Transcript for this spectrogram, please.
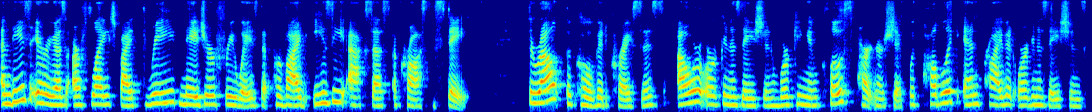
And these areas are flanked by three major freeways that provide easy access across the state. Throughout the COVID crisis, our organization, working in close partnership with public and private organizations,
